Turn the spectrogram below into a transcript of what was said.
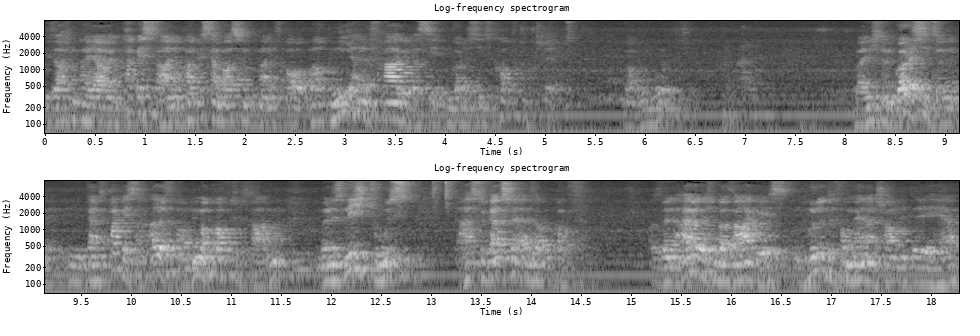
wie gesagt, ein paar Jahre in Pakistan. In Pakistan war es mit meiner Frau überhaupt nie eine Frage, dass sie im Gottesdienst Kopftuch trägt. Warum wohl? Weil nicht nur im Gottesdienst, sondern in ganz Pakistan alle Frauen immer Kopftuch tragen. Und wenn du es nicht tust, da hast du ganz schnell also am Kopf. Also wenn du einmal durch den Basar gehst und hunderte von Männern schauen hinter dir her,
